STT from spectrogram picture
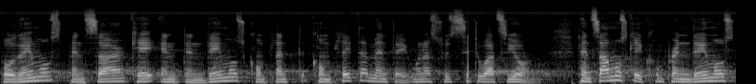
podemos pensar que entendemos completamente una situación. Pensamos que comprendemos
